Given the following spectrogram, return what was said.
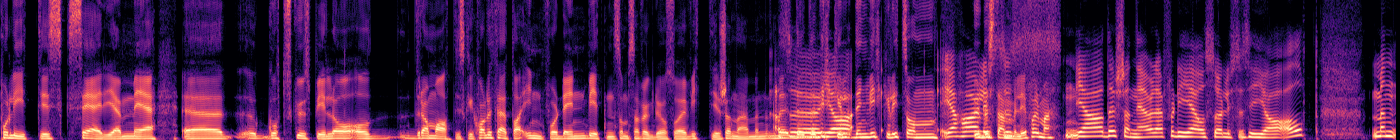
politisk serie med uh, godt skuespill og, og, dramatiske kvaliteter innenfor den biten, som selvfølgelig også er vittig, skjønner jeg, men altså, det, det, det virker, ja, den virker litt sånn ubestemmelig for meg. Ja, det skjønner jeg, det er fordi jeg også har lyst til å si ja alt. Men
